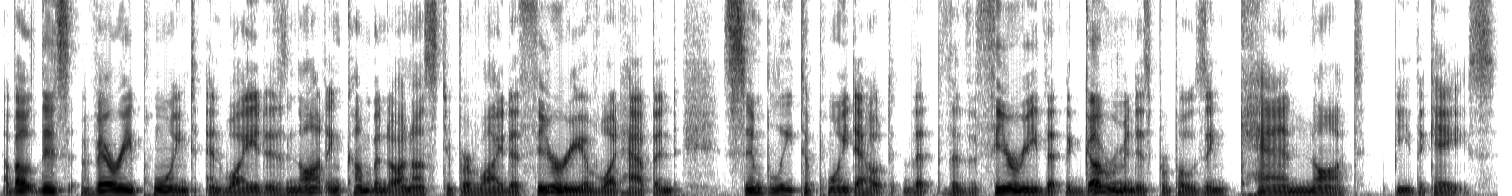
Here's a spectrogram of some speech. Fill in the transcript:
about this very point and why it is not incumbent on us to provide a theory of what happened, simply to point out that the, the theory that the government is proposing cannot be the case.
